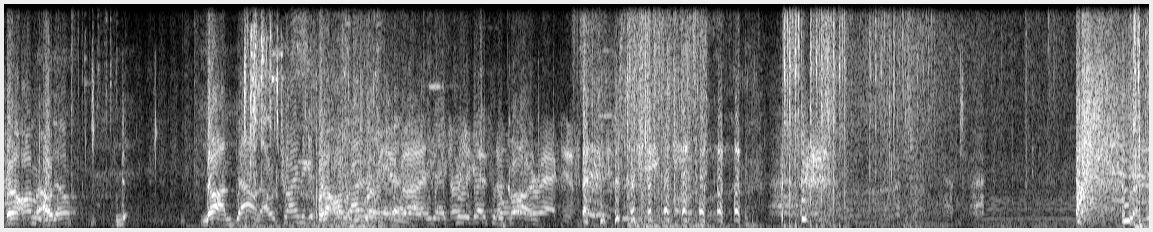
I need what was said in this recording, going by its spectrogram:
Put on armor, go down. No, I'm down. I was trying to get Put the on armor, fuck out of bro. there. Yeah. and I actually got to no the car. longer active. It's I'm like, you gonna run him over? Oh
